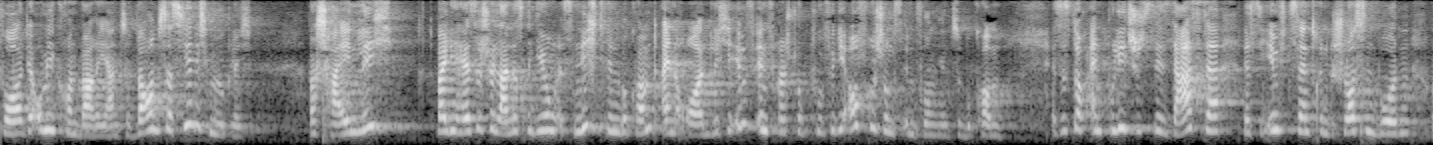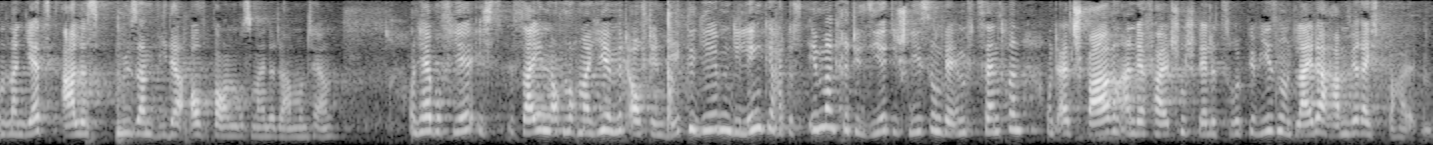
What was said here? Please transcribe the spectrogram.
vor der Omikron-Variante. Warum ist das hier nicht möglich? Wahrscheinlich, weil die hessische Landesregierung es nicht hinbekommt, eine ordentliche Impfinfrastruktur für die Auffrischungsimpfung hinzubekommen. Es ist doch ein politisches Desaster, dass die Impfzentren geschlossen wurden und man jetzt alles mühsam wieder aufbauen muss. Meine Damen und Herren. Und, Herr Bouffier, ich sei Ihnen auch noch einmal hier mit auf den Weg gegeben. DIE LINKE hat es immer kritisiert, die Schließung der Impfzentren und als Sparen an der falschen Stelle zurückgewiesen. Und leider haben wir recht behalten.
